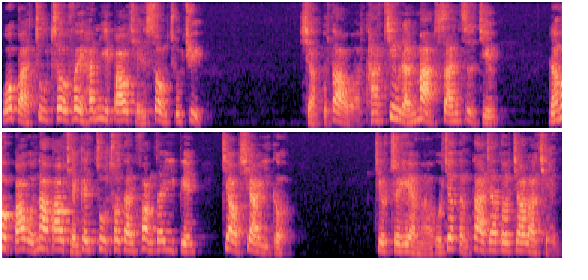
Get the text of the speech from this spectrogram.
我把注册费和一包钱送出去。想不到啊，他竟然骂三字经，然后把我那包钱跟注册单放在一边，叫下一个。就这样啊，我就等大家都交了钱。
